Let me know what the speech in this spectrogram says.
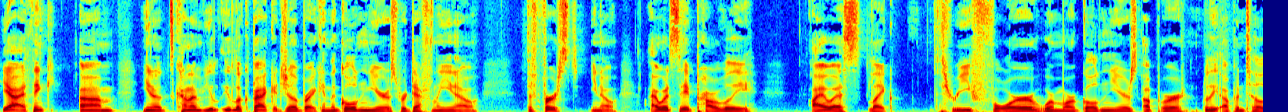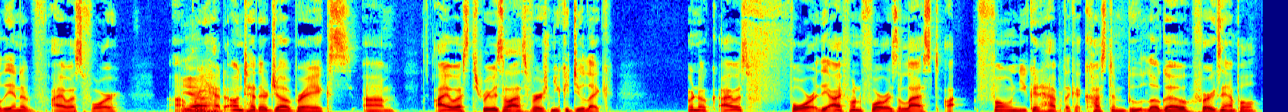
Yeah, I think um, you know it's kind of you, you look back at jailbreak and the golden years were definitely you know the first you know I would say probably iOS like three four were more golden years up or really up until the end of iOS four, um, yeah. where you had untethered jailbreaks. Um, iOS three was the last version you could do like, or no, iOS four, the iPhone four was the last uh, phone you could have like a custom boot logo, for example.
